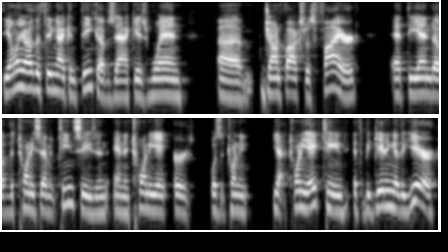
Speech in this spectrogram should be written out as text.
The only other thing I can think of, Zack, is when um, John Fox was fired at the end of the 2017 season, and in 28 or was it 20? Yeah, 2018 at the beginning of the year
